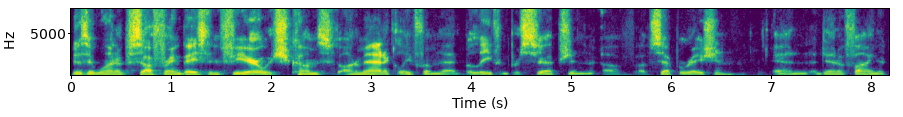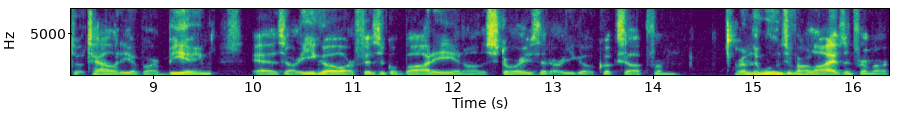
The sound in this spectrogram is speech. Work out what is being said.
Is it one of suffering based in fear, which comes automatically from that belief and perception of, of separation and identifying the totality of our being as our ego, our physical body, and all the stories that our ego cooks up from from the wounds of our lives and from our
